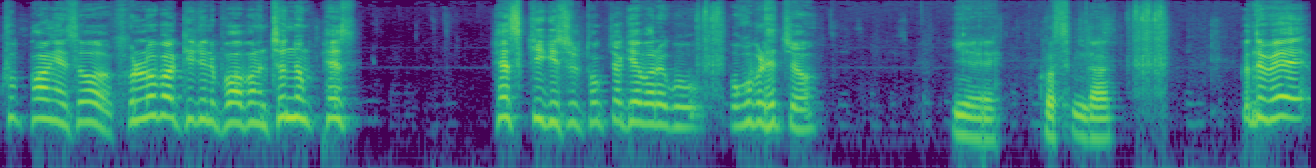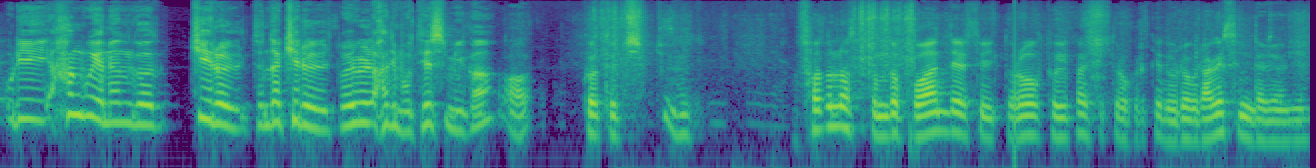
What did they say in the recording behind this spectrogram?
쿠팡에서 글로벌 기준에 부합하는 전용 패스, 패스키 기술 독자 개발하고 보급을 했죠. 예, 그렇습니다. 근데 왜 우리 한국에는 그 키를 전자키를 도입을 하지 못했습니까? 어, 그것도 지- 서둘러서 좀 더 보완될 수 있도록 도입할 수 있도록 그렇게 노력을 하겠습니다, 위원님.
